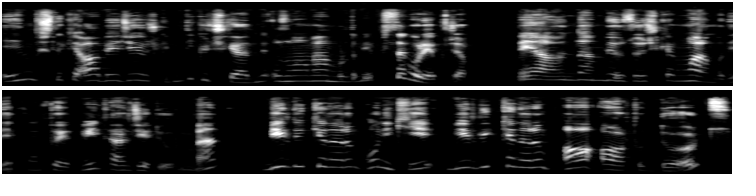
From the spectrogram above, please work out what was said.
En dıştaki ABC üçgeni dik üçgendi. O zaman ben burada bir Pisagor yapacağım. Veya önden bir özel üçgen var mı diye kontrol etmeyi tercih ediyorum ben. Bir dik kenarım 12, bir dik kenarım A artı 4,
